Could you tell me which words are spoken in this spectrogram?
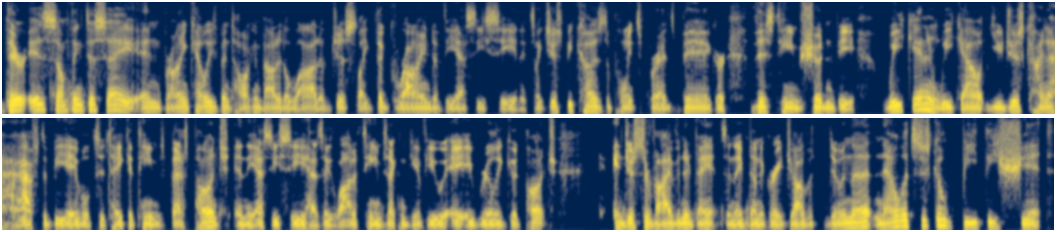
there is something to say, and Brian Kelly's been talking about it a lot of just like the grind of the SEC. And it's like just because the point spread's big or this team shouldn't be, week in and week out, you just kind of have to be able to take a team's best punch. And the SEC has a lot of teams that can give you a, a really good punch and just survive in advance. And they've done a great job of doing that. Now let's just go beat the shit.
